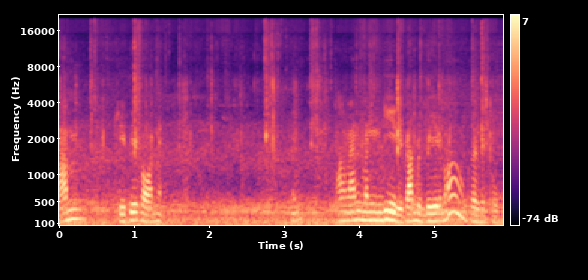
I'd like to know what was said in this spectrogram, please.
สามสี่ปีก่อนเนี่ยทางนั้นมันยี่สิบสามสิบปีแล้วมั้งเกินจะถูก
